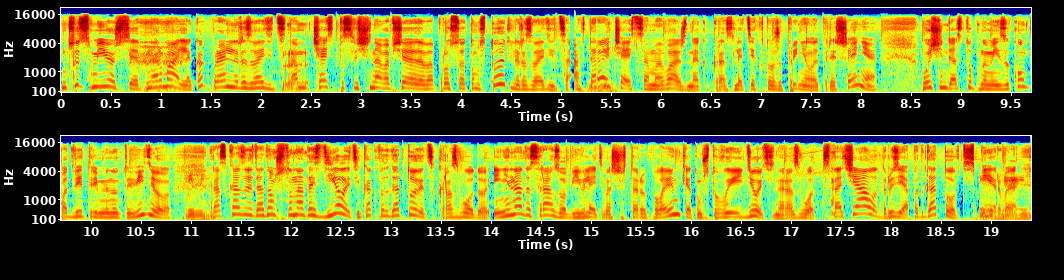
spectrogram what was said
Ну, что смеешься? Это нормально. Как правильно разводиться? Там часть посвящена вообще вопросу о том, стоит ли разводиться, а вторая часть, самая важная как раз для тех, кто уже принял это решение, очень доступным языком по 2-3 минуты видео, рассказывает о том, что надо сделать и как подготовиться к разводу. И не надо сразу объявлять вашей второй половинке о том, что вы идете на развод. Сначала, друзья, подготовьтесь. Первое.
